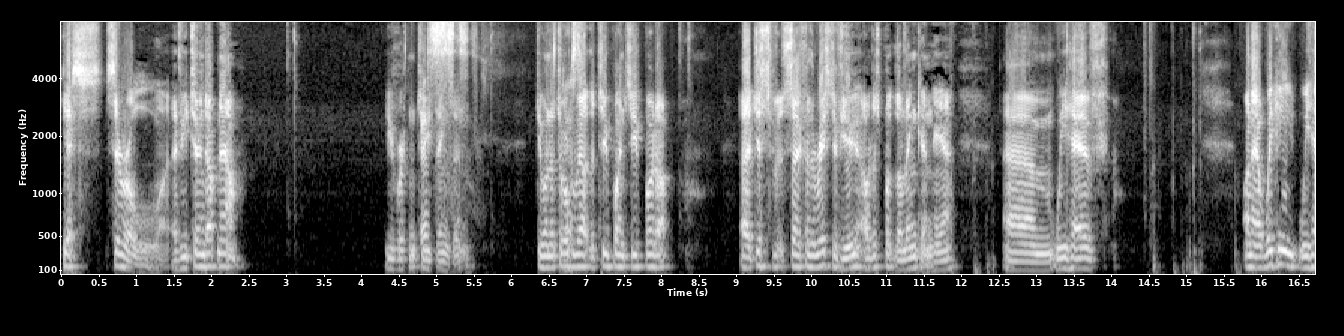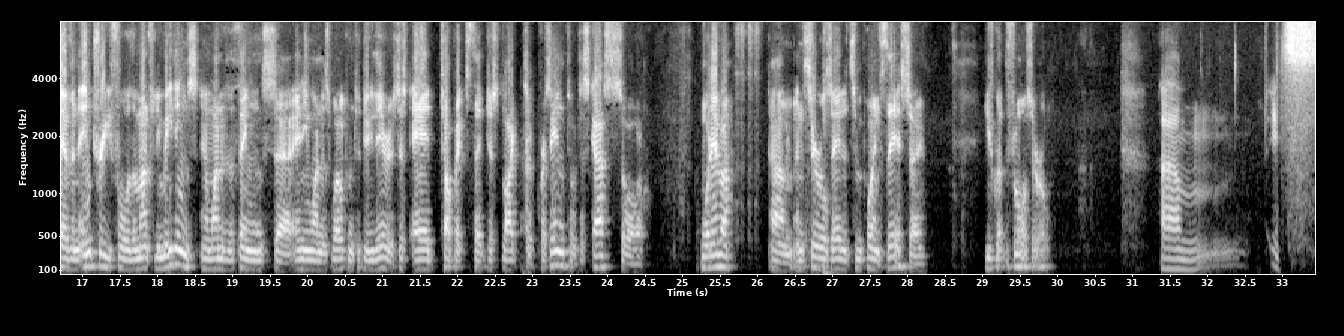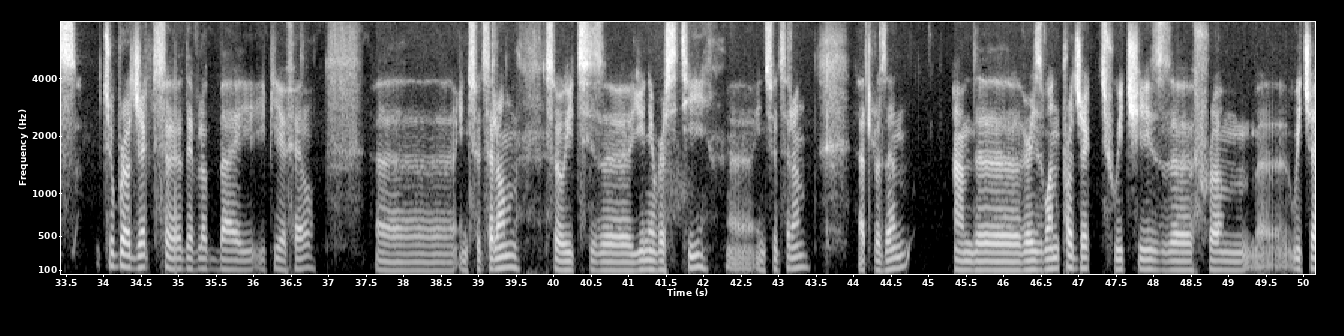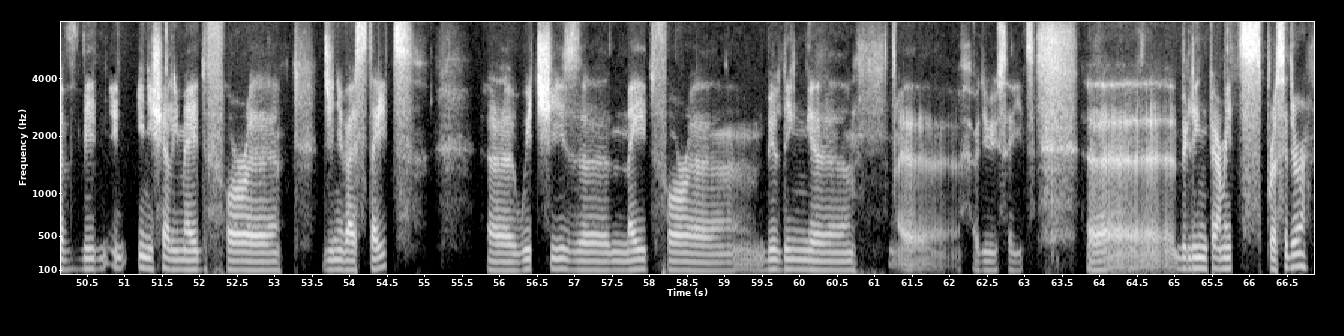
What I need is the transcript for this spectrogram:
Yes, Cyril, have you turned up now? You've written two yes. things in. Do you want to talk yes. about the two points you've put up? Uh, just for, so for the rest of you, I'll just put the link in here. Um, we have on our wiki, we have an entry for the monthly meetings, and one of the things uh, anyone is welcome to do there is just add topics they'd just like to present or discuss or whatever. Um, and Cyril's added some points there, so you've got the floor, Cyril. Um, it's two projects uh, developed by EPFL uh, in Switzerland. So it is a university uh, in Switzerland at Lausanne and uh, there is one project which is uh, from uh, which have been in initially made for Geneva State, Uh, which is uh, made for uh, building. Uh, how do you say it? building permits procedure.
